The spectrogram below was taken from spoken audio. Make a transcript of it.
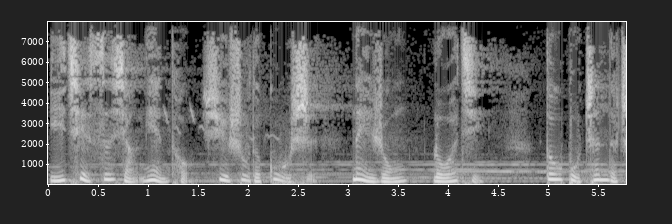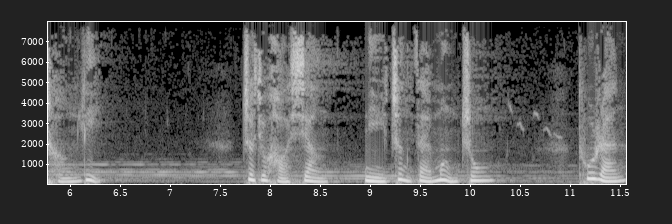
一切思想念头叙述的故事内容逻辑都不真的成立。这就好像你正在梦中。突然，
